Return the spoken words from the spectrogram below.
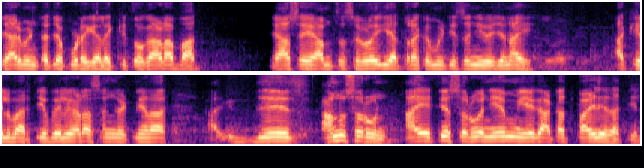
चार मिनिटाच्या पुढे गेला की तो गाडा बाद. हे असं आहे आमचं सगळं यात्रा कमिटीचं नियोजन आहे. अखिल भारतीय बैलगाडा संघटनेला जे अनुसरून आहे ते सर्व नियम हे घाटात पाळले जातील.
